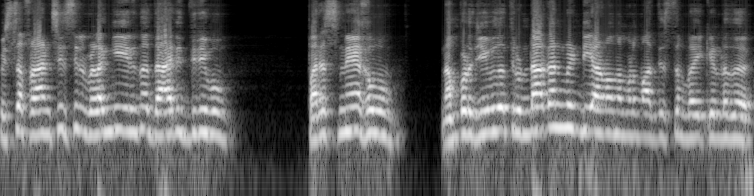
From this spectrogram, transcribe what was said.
മിസ്റ്റർ ഫ്രാൻസിസിൽ വിളങ്ങിയിരുന്ന ദാരിദ്ര്യവും പരസ്നേഹവും നമ്മുടെ ജീവിതത്തിൽ ഉണ്ടാകാൻ വേണ്ടിയാണോ നമ്മൾ മധ്യസ്ഥം വഹിക്കേണ്ടത്?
